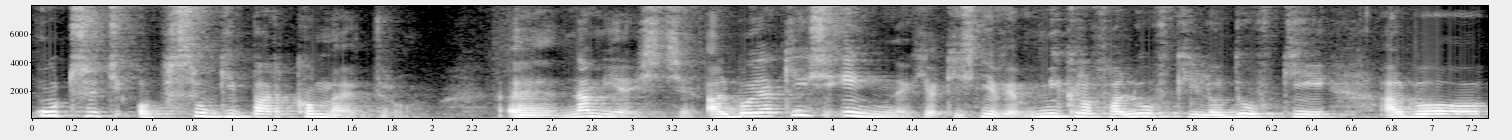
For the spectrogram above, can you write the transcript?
uczyć obsługi parkometru? Na mieście, albo jakichś innych, jakieś, nie wiem, mikrofalówki, lodówki, albo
